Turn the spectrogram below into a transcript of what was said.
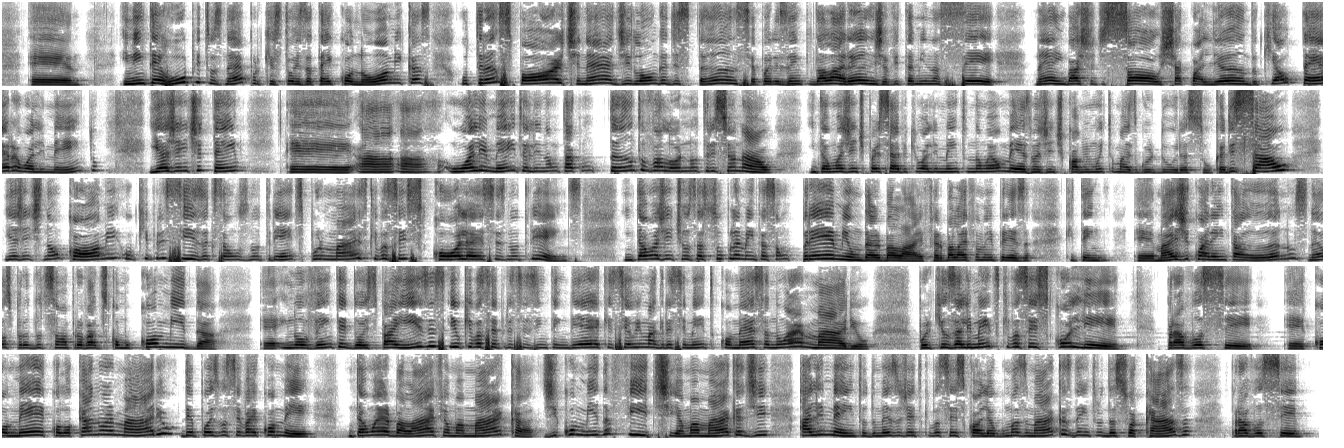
Ininterruptos, né, por questões até econômicas, o transporte, né, de longa distância, por exemplo, da laranja, vitamina C, né, embaixo de sol, chacoalhando, que altera o alimento, e a gente tem é, a, a, o alimento ele não está com tanto valor nutricional. Então a gente percebe que o alimento não é o mesmo. A gente come muito mais gordura, açúcar e sal e a gente não come o que precisa, que são os nutrientes, por mais que você escolha esses nutrientes. Então a gente usa a suplementação premium da Herbalife. A Herbalife é uma empresa que tem é, mais de 40 anos, né? Os produtos são aprovados como comida é, em 92 países e o que você precisa entender é que seu emagrecimento começa no armário, porque os alimentos que você escolher para você é, comer, colocar no armário, depois você vai comer. Então a Herbalife é uma marca de comida fit, é uma marca de alimento, do mesmo jeito que você escolhe algumas marcas dentro da sua casa para você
